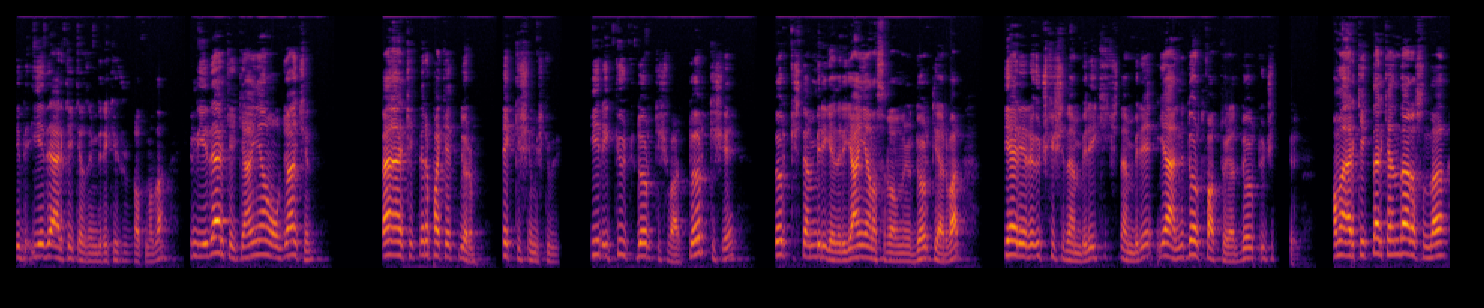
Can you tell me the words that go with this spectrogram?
7, 7 erkek yazayım direkt hiç uzatmadan. Şimdi 7 erkek yan yana olacağı için ben erkekleri paketliyorum. Tek kişiymiş gibi. 1, 2, 3, 4 kişi var. 4 kişi 4 kişiden biri gelir. Yan yana sıralanıyor. 4 yer var. Diğer yere 3 kişiden biri, 2 kişiden biri. Yani 4 faktöriyel. 4, 3, 2, 1. Ama erkekler kendi arasında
